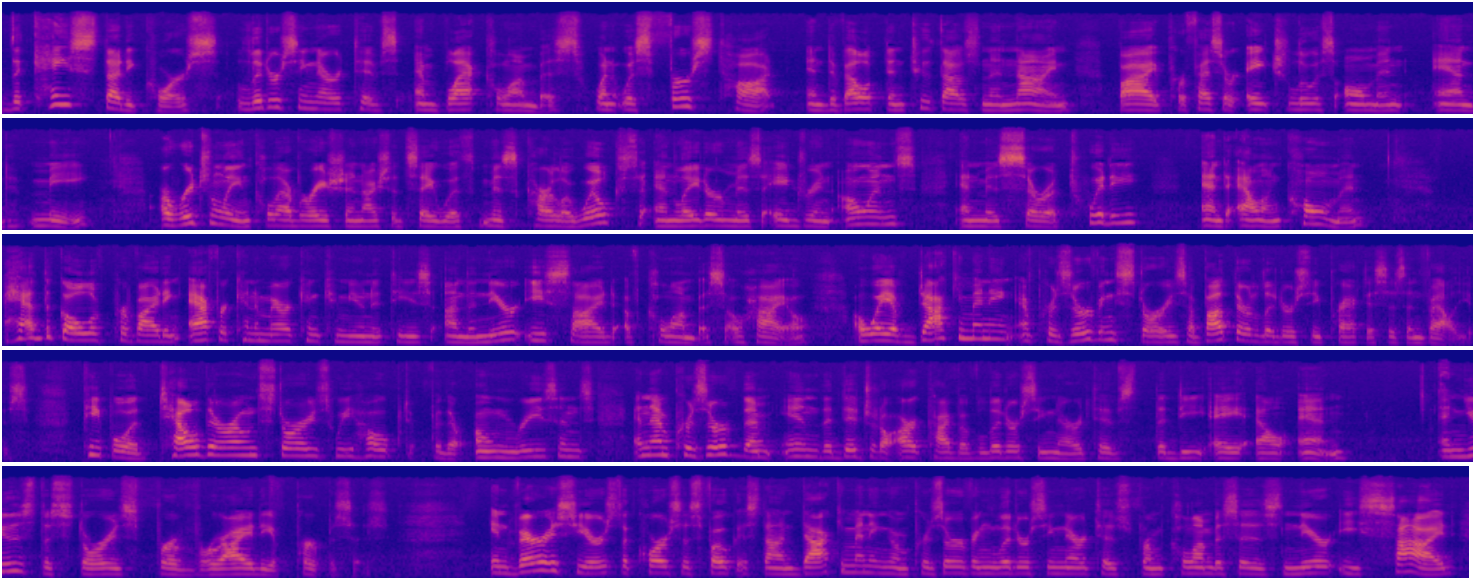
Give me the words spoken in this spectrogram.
the case study course, Literacy Narratives and Black Columbus, when it was first taught and developed in 2009 by Professor H. Lewis Ulman and me, originally in collaboration, I should say, with Ms. Carla Wilkes and later Ms. Adrienne Owens and Ms. Sarah Twitty and Alan Coleman, had the goal of providing African American communities on the Near East Side of Columbus, Ohio, a way of documenting and preserving stories about their literacy practices and values. People would tell their own stories, we hoped, for their own reasons, and then preserve them in the Digital Archive of Literacy Narratives, the DALN, and use the stories for a variety of purposes. In various years, the course is focused on documenting and preserving literacy narratives from Columbus's Near East Side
